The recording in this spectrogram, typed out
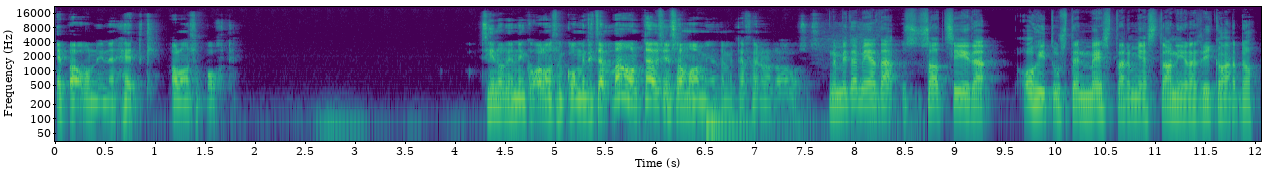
epäonninen hetki, Alonso pohti. Siinä oli niin Alonson kommentit, ja mä oon täysin samaa mieltä, mitä Fernando Alonso No mitä mieltä saat siitä ohitusten mestarmies Daniel Ricardo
